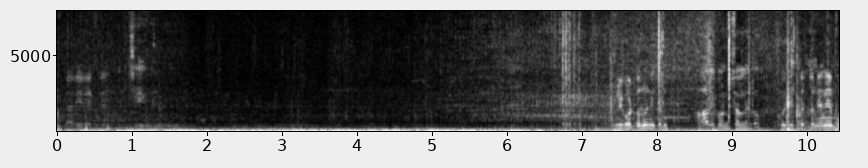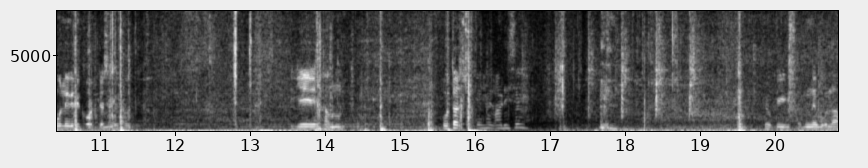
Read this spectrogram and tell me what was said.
ही रहते हैं है रिकॉर्ड करूँ नहीं करूँ? हाँ रिकॉर्ड चलने दो। कोई दिक्कत तो नहीं है? बोले कि रिकॉर्ड कैसे कर दोगे ये हम उतर चुके हैं गाड़ी से। क्योंकि सर ने बोला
